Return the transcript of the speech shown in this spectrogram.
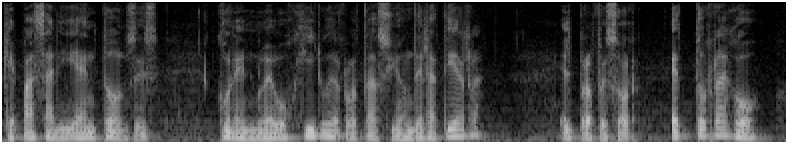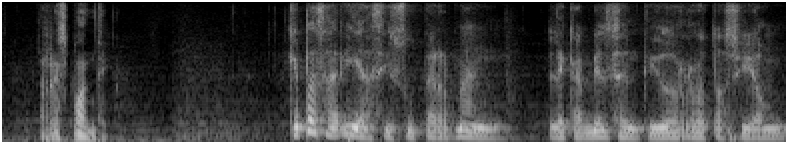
¿Qué pasaría entonces con el nuevo giro de rotación de la Tierra? El profesor Héctor Ragó responde. ¿Qué pasaría si Superman le cambia el sentido de rotación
